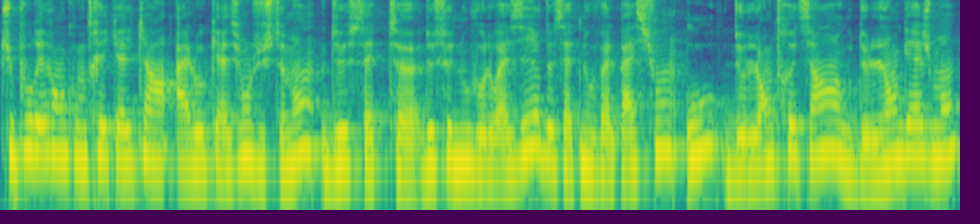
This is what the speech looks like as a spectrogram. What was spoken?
tu pourrais rencontrer quelqu'un à l'occasion justement de, cette, de ce nouveau loisir, de cette nouvelle passion ou de l'entretien ou de l'engagement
